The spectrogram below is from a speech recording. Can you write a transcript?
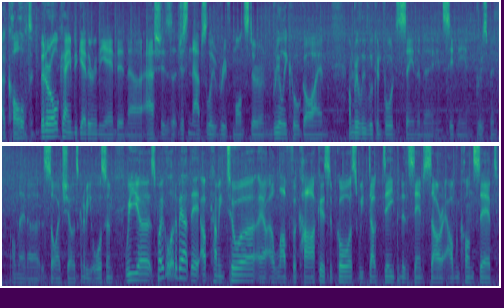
a, cold. But it all came together in the end, and uh, Ash is just an absolute riff monster and really cool guy, and I'm really looking forward to seeing them uh, in Sydney and Brisbane on that uh, side show. It's going to be awesome. We uh, spoke a lot about their upcoming tour, our, our, love for Carcass, of course. We dug deep into the Samsara album concept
